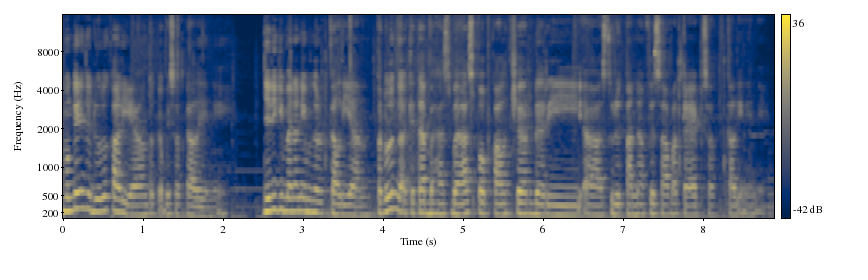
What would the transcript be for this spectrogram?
Mungkin itu dulu kali ya untuk episode kali ini. Jadi gimana nih menurut kalian? Perlu nggak kita bahas-bahas pop culture dari uh, sudut pandang filsafat kayak episode kali ini nih?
